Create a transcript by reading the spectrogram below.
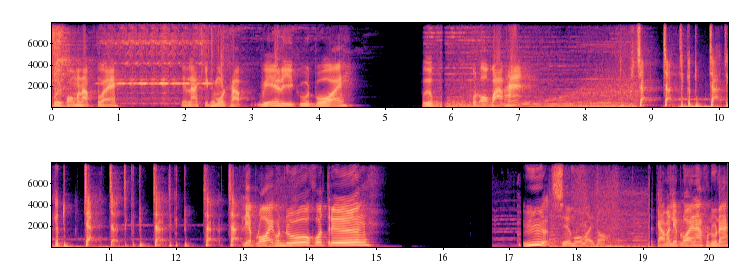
เปิดของมารับสวย เดี๋ยวลากเก็บให้หมดครับ very good boy ปึ๊บกดออกวาร์ปฮะจะจะจะกระตุกจะจะกระตุกจะจะจะกระตุกจะจะกระตุกจะจะเรียบร้อยคนดูโคตรตึงเอือจัดการมันเรียบร้อยนะคนดูนะ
